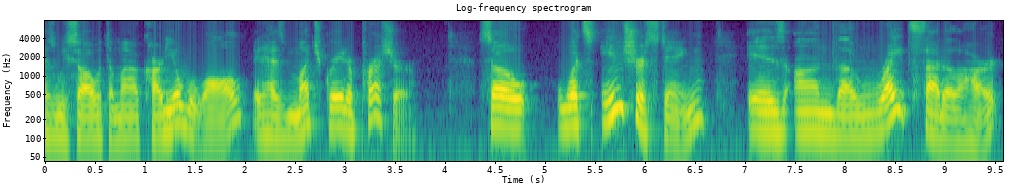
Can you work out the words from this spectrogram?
As we saw with the myocardial wall, it has much greater pressure. So, what's interesting is on the right side of the heart,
